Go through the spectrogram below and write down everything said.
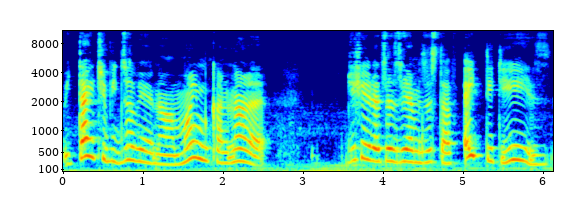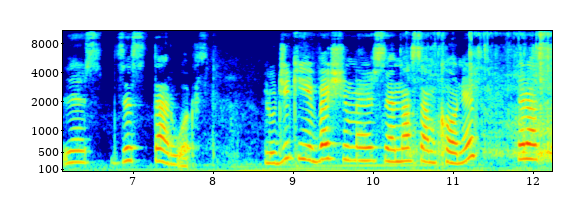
Witajcie widzowie na moim kanale. Dzisiaj recenzujemy zestaw ATT ze, ze Star Wars. Ludziki weźmy se na sam koniec. Teraz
